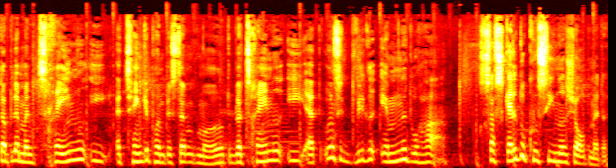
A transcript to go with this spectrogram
der bliver man trænet i at tænke på en bestemt måde. Du bliver trænet i, at uanset hvilket emne du har, så skal du kunne sige noget sjovt med det.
